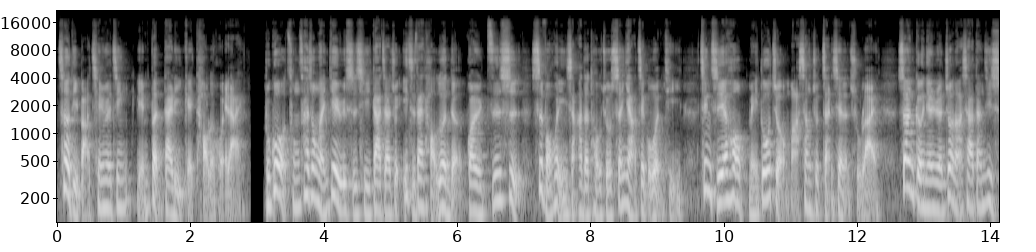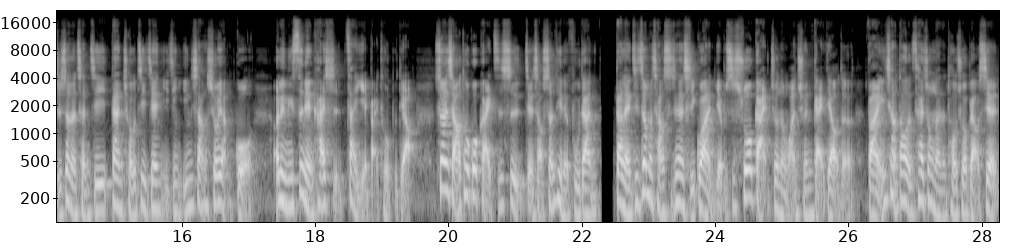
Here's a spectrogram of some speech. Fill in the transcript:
彻底把签约金连本带利给讨了回来。不过，从蔡仲南业余时期，大家就一直在讨论的关于姿势是否会影响他的投球生涯这个问题，进职业后没多久，马上就展现了出来。虽然隔年仍旧拿下单季十胜的成绩，但球季间已经因伤休养过。二零零四年开始，再也摆脱不掉。虽然想要透过改姿势减少身体的负担，但累积这么长时间的习惯，也不是说改就能完全改掉的，反而影响到了蔡仲南的投球表现，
